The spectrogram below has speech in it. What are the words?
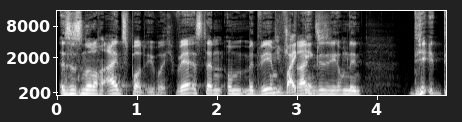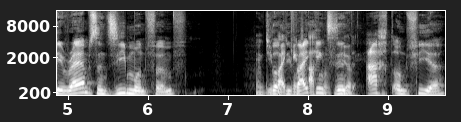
es ist nur noch ein Spot übrig. Wer ist denn um mit wem Die streiten Vikings. sie sich um den die, die Rams sind 7 und 5. Und die so, Vikings, die Vikings acht und vier. sind 8 und 4.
